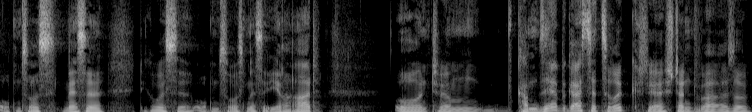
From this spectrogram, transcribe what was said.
Open Source Messe, die größte Open Source Messe ihrer Art. Und ähm, kam sehr begeistert zurück. Der Stand war also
